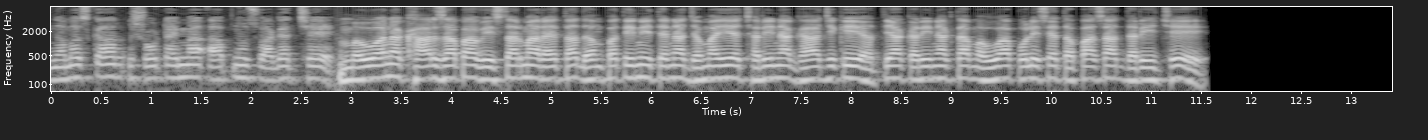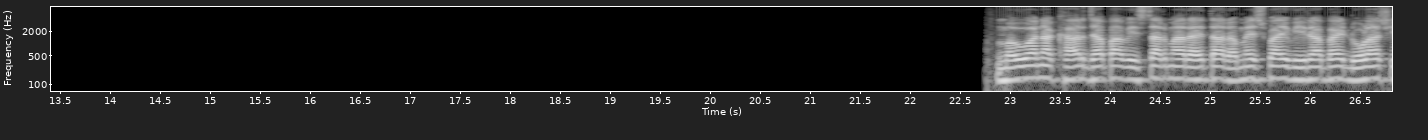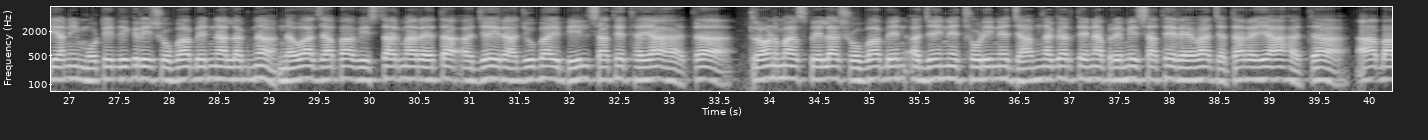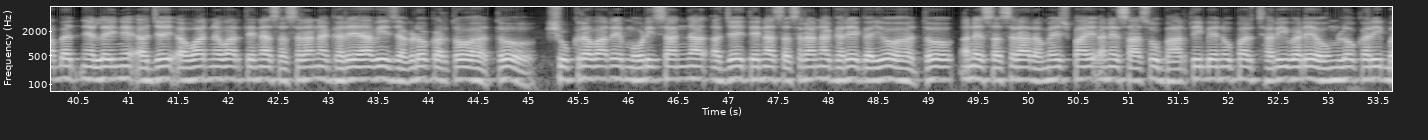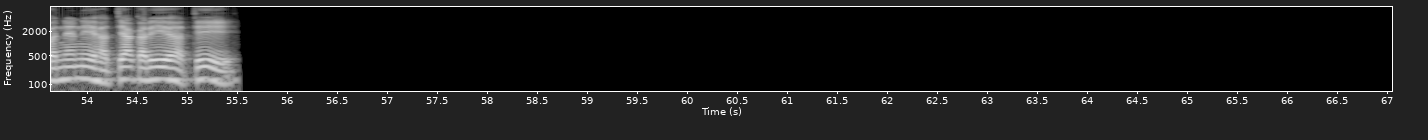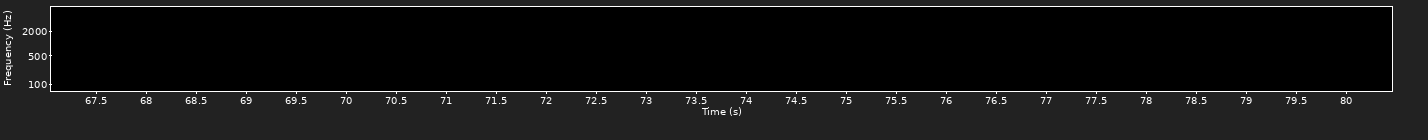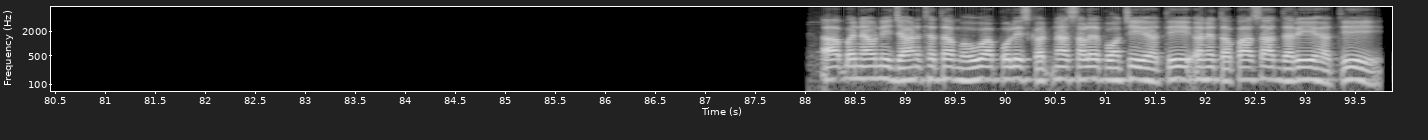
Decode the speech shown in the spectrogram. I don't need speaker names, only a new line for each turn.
નમસ્કાર, શો ટાઈમમાં આપનું સ્વાગત છે.
મહુવાના ખારઝાપા વિસ્તારમાં રહેતા દંપતીની તેના જમાઈએ છરીના ઘા ઝીકી હત્યા કરી નાખતા મહુવા પોલીસે તપાસ હાથ ધરી છે. મહુવાના ખારઝાપા વિસ્તારમાં રહેતા રમેશભાઈ વીરાભાઈ ડોળાશિયાની મોટી દીકરી શોભાબેનના લગ્ન નવા ઝાપા વિસ્તારમાં રહેતા અજય રાજુભાઈ ભીલ સાથે થયા હતા. ત્રણ માસ પહેલા શોભાબેન અજયને છોડીને જામનગર તેના પ્રેમી સાથે રહેવા જતા રહ્યા હતા. આ બાબતને લઈને અજય અવારનવાર તેના સસરાના ઘરે આવી ઝઘડો કરતો હતો. શુક્રવારે મોડી સાંજના અજય તેના સસરાના ઘરે ગયો હતો અને સસરા રમેશભાઈ અને સાસુ ભારતીબેન ઉપર છરી વડે હુમલો કરી બંનેની હત્યા કરી હતી. આ બનાવની જાણ થતાં મહુવા પોલીસ ઘટના સ્થળે પહોંચી હતી અને તપાસ હાથ ધરી હતી.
